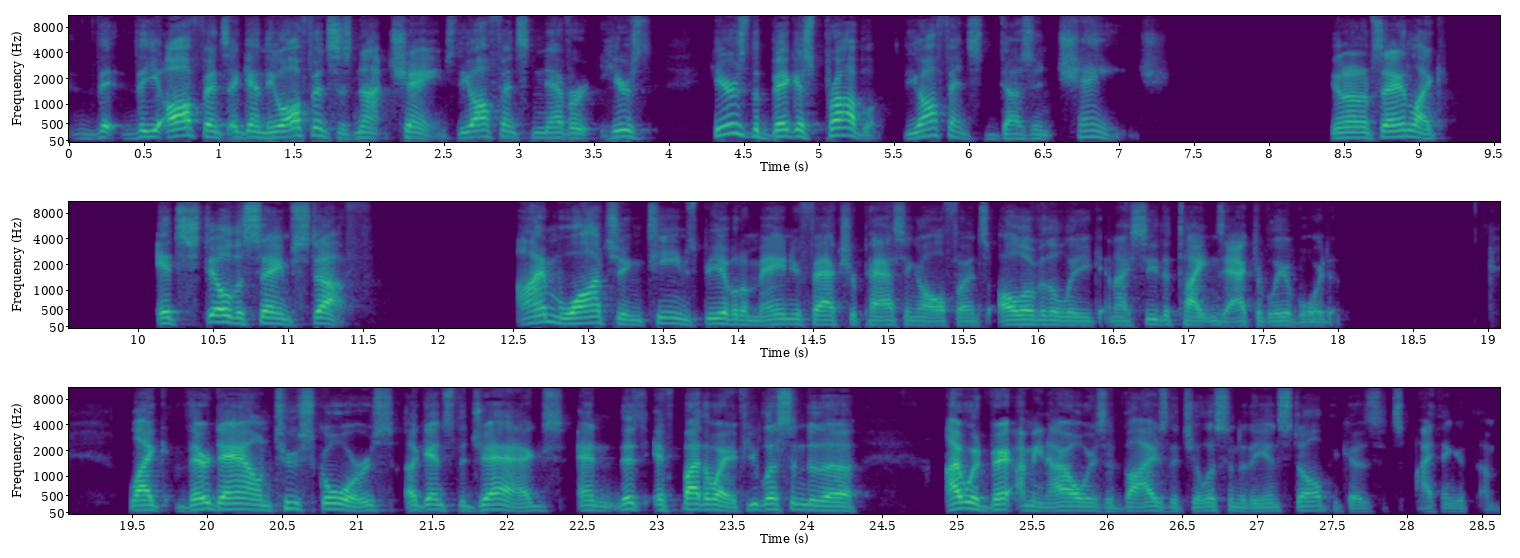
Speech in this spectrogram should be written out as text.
the the offense again, the offense has not changed. The offense never. Here's here's the biggest problem: the offense doesn't change. You know what I'm saying? Like it's still the same stuff. I'm watching teams be able to manufacture passing offense all over the league, and I see the Titans actively avoid it. Like they're down two scores against the Jags. And this, if by the way, if you listen to the, I would very, I mean, I always advise that you listen to the install because it's, I think it, I'm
